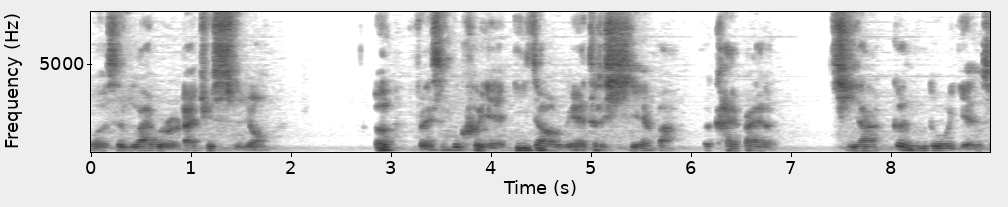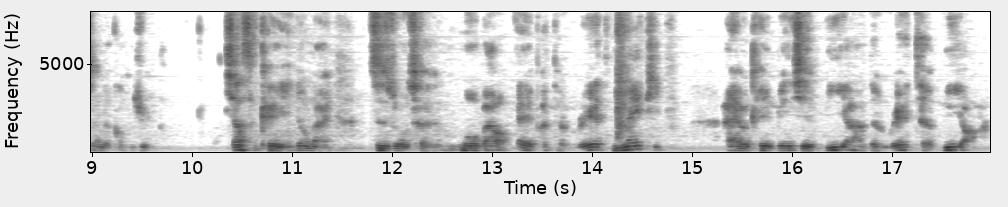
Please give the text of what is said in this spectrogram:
或者是 Library 来去使用。而 Facebook 也依照 React 的写法而开发了其他更多延伸的工具，像是可以用来制作成 Mobile App 的 React Native，还有可以编写 VR 的 React VR。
